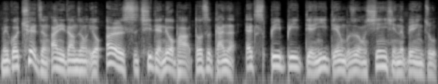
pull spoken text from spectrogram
美国确诊案例当中有二十七点六趴都是感染 XBB. 点一点五这种新型的变异株，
